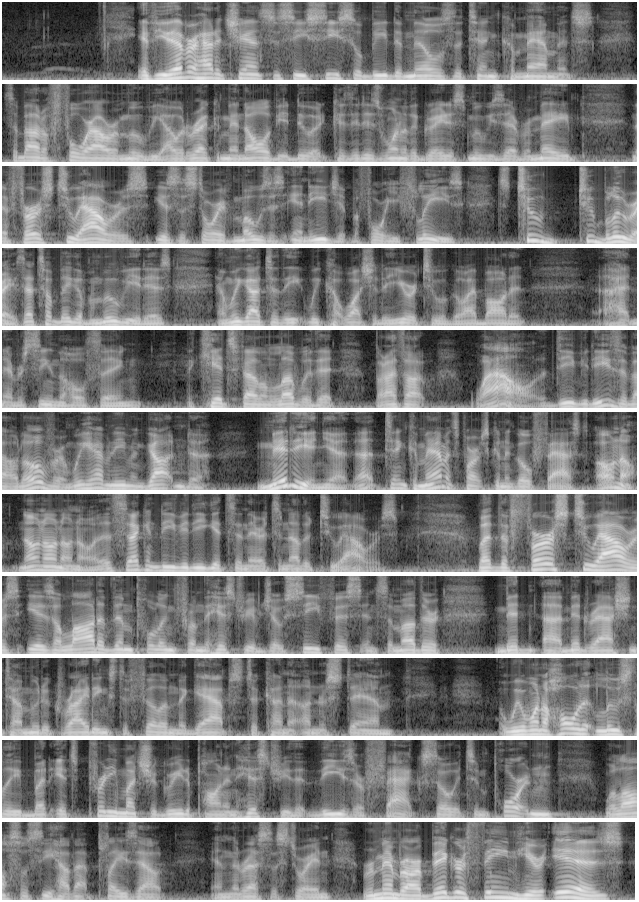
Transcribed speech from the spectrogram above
If you ever had a chance to see Cecil B. DeMille's The Ten Commandments, it's about a four hour movie. I would recommend all of you do it because it is one of the greatest movies ever made. the first two hours is the story of Moses in Egypt before he flees. It's two, two Blu rays. That's how big of a movie it is. And we got to the, we watched it a year or two ago. I bought it. I had never seen the whole thing. The kids fell in love with it, but I thought, wow, the DVD's about over and we haven't even gotten to Midian yet. That Ten Commandments part's going to go fast. Oh, no, no, no, no, no. The second DVD gets in there, it's another two hours. But the first two hours is a lot of them pulling from the history of Josephus and some other mid, uh, Midrash and Talmudic writings to fill in the gaps to kind of understand. We want to hold it loosely, but it's pretty much agreed upon in history that these are facts. So it's important. We'll also see how that plays out in the rest of the story. And remember, our bigger theme here is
